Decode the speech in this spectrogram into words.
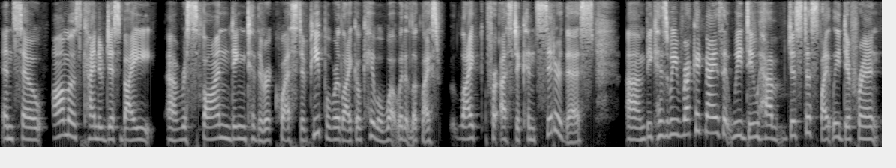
And so, almost kind of just by uh, responding to the request of people, we're like, okay, well, what would it look like like for us to consider this? Um, because we recognize that we do have just a slightly different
